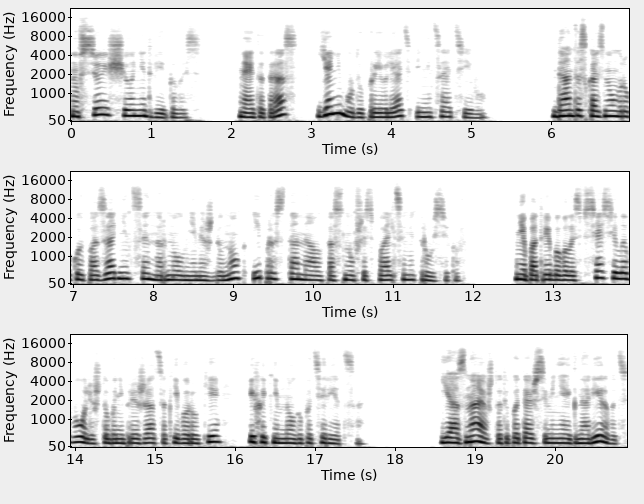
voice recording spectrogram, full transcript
но все еще не двигалась. На этот раз я не буду проявлять инициативу. Данте скользнул рукой по заднице, нырнул мне между ног и простонал, коснувшись пальцами трусиков. Мне потребовалась вся сила воли, чтобы не прижаться к его руке и хоть немного потереться. «Я знаю, что ты пытаешься меня игнорировать,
